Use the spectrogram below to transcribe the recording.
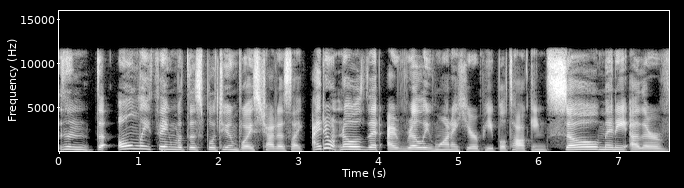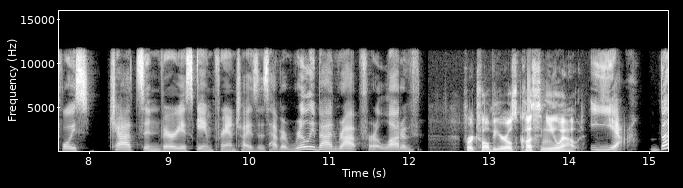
then the only thing with the Splatoon voice chat is like, I don't know that I really want to hear people talking. So many other voice chats in various game franchises have a really bad rap for a lot of, For 12 year olds cussing you out. yeah. But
